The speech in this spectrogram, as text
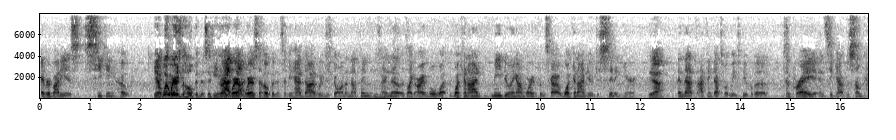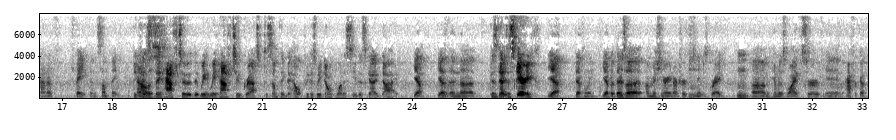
everybody is seeking hope. yeah where, so- where's the hope in this if he Right, had where, died? where's the hope in this? If he had died, would he just go on to nothing? Mhm. And no, it's like, all right, well, what what can I, me doing? I'm worried for this guy. What can I do just sitting here? yeah And that I think that's what leads people to To- pray and seek out just some kind of faith in something. Because was- they have to we, we have to grasp to something to help because we don't want to see this guy die yeah, yeah. Then uh, because death They- is scary yeah, definitely, yeah. But there's a, a missionary in our church. His Mm. name is Greg. mm. Um, him and his wife serve in Africa.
